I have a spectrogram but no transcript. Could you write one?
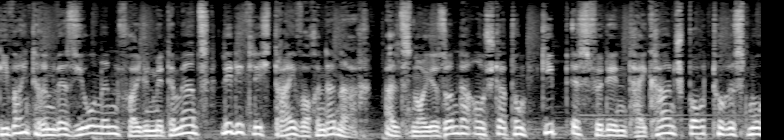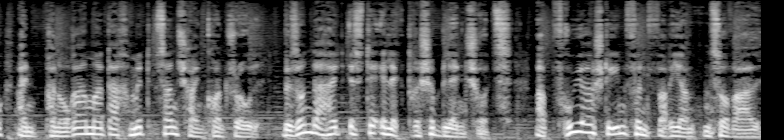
Die weiteren Versionen folgen Mitte März, lediglich drei Wochen danach. Als neue Sonderausstattung gibt es für den Taycan Taycan Sport ein Panoramadach mit Sunshine Control. Besonderheit ist der elektrische Blendschutz. Ab Frühjahr stehen fünf Varianten zur Wahl.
